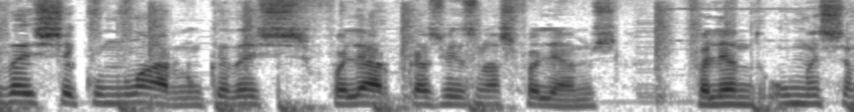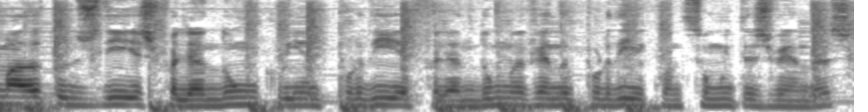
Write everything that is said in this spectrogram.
deixes acumular, nunca deixes falhar, porque às vezes nós falhamos, falhando uma chamada todos os dias, falhando um cliente por dia, falhando uma venda por dia, quando são muitas vendas.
